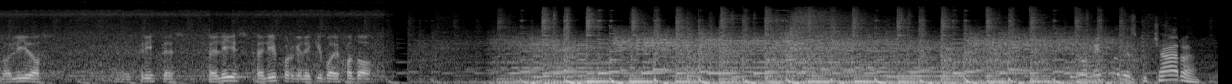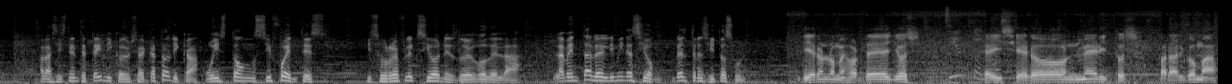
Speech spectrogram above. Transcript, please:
dolidos, eh, tristes, feliz, feliz porque el equipo dejó todo. Escuchar al asistente técnico de la Universidad Católica, Winston Cifuentes, y sus reflexiones luego de la lamentable eliminación del trencito azul dieron lo mejor de ellos e hicieron méritos para algo más.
